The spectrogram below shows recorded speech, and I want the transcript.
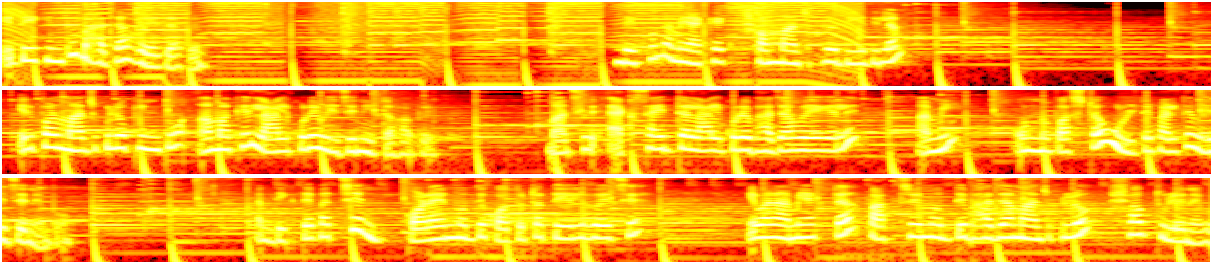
এতেই কিন্তু ভাজা হয়ে যাবে। দেখুন, আমি এক এক সব মাছগুলো দিয়ে দিলাম। এরপর মাছগুলো কিন্তু আমাকে লাল করে ভেজে নিতে হবে। মাছের এক সাইডটা লাল করে ভাজা হয়ে গেলে আমি অন্য পাশটাও উল্টে পাল্টে ভেজে নেব। আর দেখতে পাচ্ছেন, কড়াইয়ের মধ্যে কতটা তেল হয়েছে। এবার আমি একটা পাত্রের মধ্যে ভাজা মাছগুলো সব তুলে নেব।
